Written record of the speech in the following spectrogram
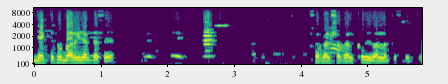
দেখতে খুব ভালোই লাগতেছে। সকাল সকাল খুবই ভালো লাগতেছে দেখতে।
